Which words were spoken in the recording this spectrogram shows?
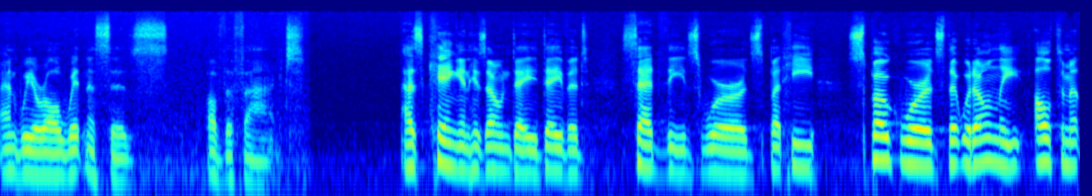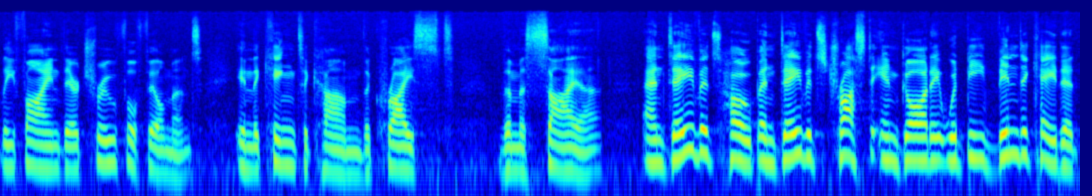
and we are all witnesses of the fact. As king in his own day, David said these words, but he spoke words that would only ultimately find their true fulfillment in the king to come, the Christ, the Messiah and David's hope and David's trust in God, it would be vindicated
